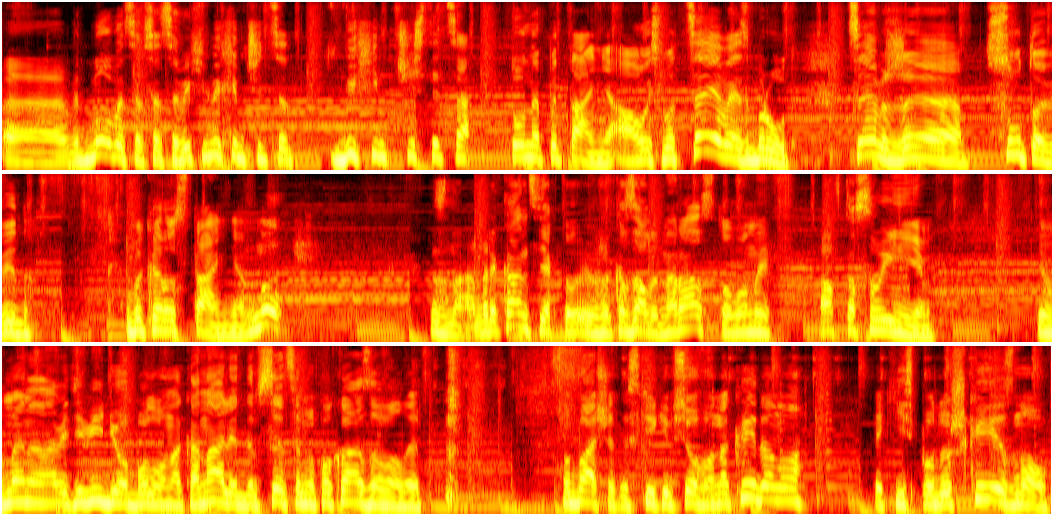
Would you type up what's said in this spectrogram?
е, відновиться, все це вих- вихімчиться, вихімчиститься, то не питання. А ось оцей весь бруд це вже суто від використання. Ну, не знаю, американці, як то вже казали не раз, то вони автосвині. І в мене навіть і відео було на каналі, де все це ми показували. Ви бачите, скільки всього накидано, якісь подушки, знов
